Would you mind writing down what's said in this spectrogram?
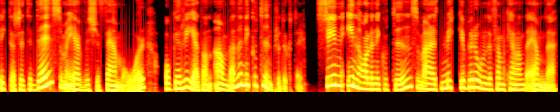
riktar sig till dig som är över 25 år och redan använder nikotinprodukter. Syn innehåller nikotin som är ett mycket beroendeframkallande ämne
